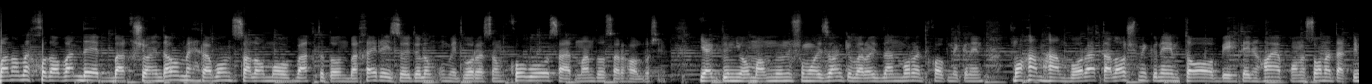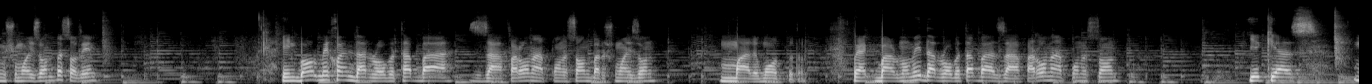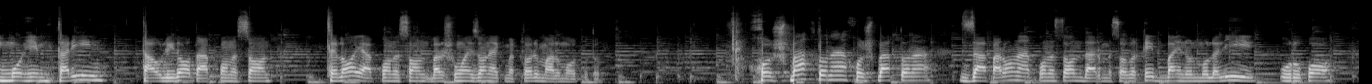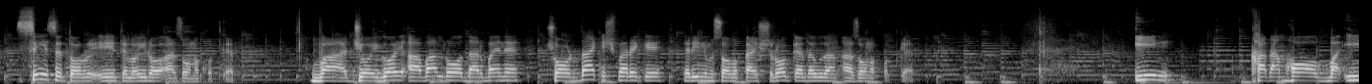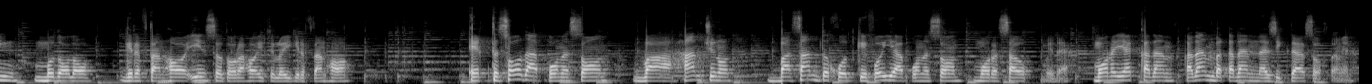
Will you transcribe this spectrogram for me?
به نام خداوند بخشاینده و مهربان سلام و وقتتان بخیر. ایزای دلم امیدوار هستم خوب و صحتمند و سرحال باشین. یک دنیا ممنون شما ایزان که برای دیدن ما رو انتخاب می‌کنین. ما هم همواره تلاش می‌کنیم تا بهترین های افغانستان تقدیم شما ایزان بسازیم. این بار می‌خوایم در رابطه به زعفران افغانستان برای شما ایزان معلومات بدم. و یک برنامه در رابطه به زعفران افغانستان یکی از مهمترین تولیدات افغانستان طلای افغانستان برای شما ایزان یک مقدار معلومات بدم. خوشبختانه خوشبختانه زعفران افغانستان در مسابقه بین المللی اروپا سه ستاره طلایی را از آن خود کرد و جایگاه اول را در بین 14 کشوری که در این مسابقه اشتراک کرده بودند از آن خود کرد. این قدم ها و این مدالا گرفتن ها این ستاره های طلایی گرفتن ها اقتصاد افغانستان و همچنان به سمت خودکفایی افغانستان ما را سوق میده. ما را یک قدم قدم به قدم نزدیکتر ساخته میده.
